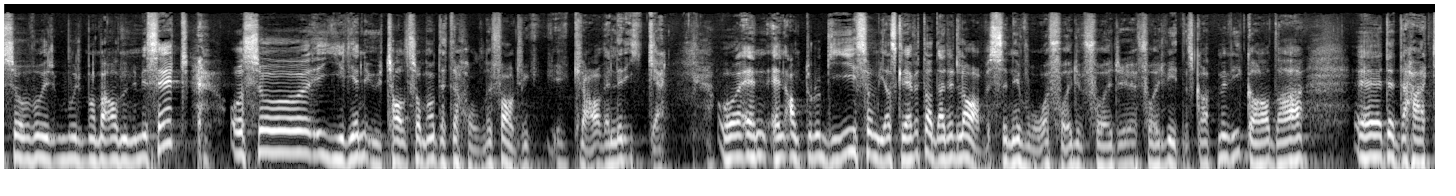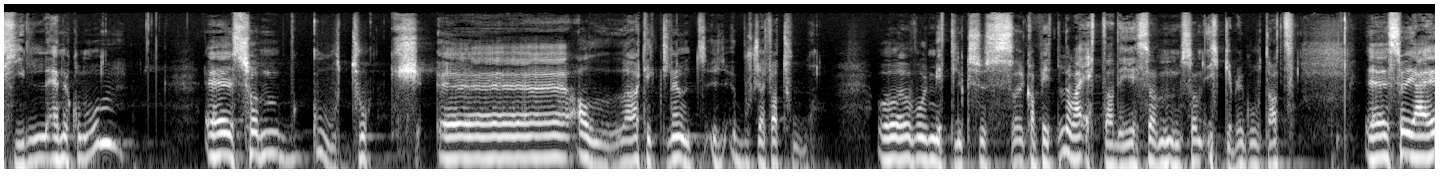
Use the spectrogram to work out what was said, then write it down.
så hvor, hvor, man er anonymisert. Og så gir de en uttalelse om at dette holder faglig krav eller ikke. Og en, en, antologi som vi har skrevet, da, det er det laveste nivået for, for, for vitenskap. Men vi ga da eh, dette her til en økonom eh, som godtok eh, alle artiklene bortsett fra to. Og hvor mitt luksuskapittel var et av de som, som ikke ble godtatt. Eh, så jeg,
